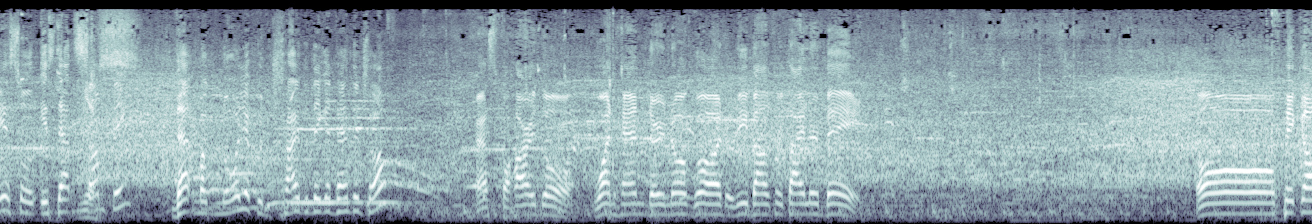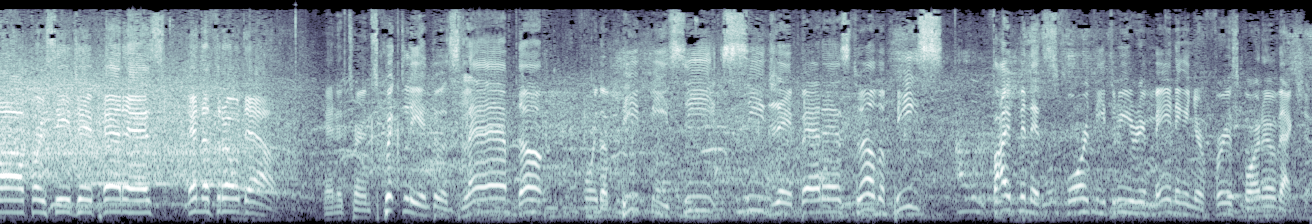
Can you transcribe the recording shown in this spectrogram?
is. So is that Yes. something that Magnolia could try to take advantage of? As Fajardo, one-hander, no good. Rebound for Tyler Bey. Oh, pick off for CJ Perez and the throwdown. And it turns quickly into a slam dunk for the BPC CJ Perez. 12 apiece. 5 minutes 43 remaining in your first quarter of action.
